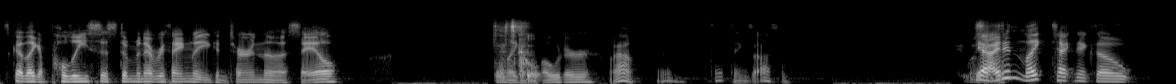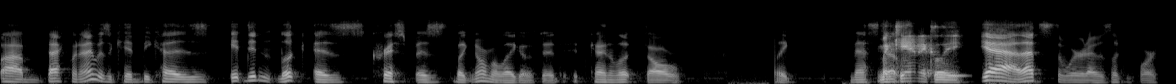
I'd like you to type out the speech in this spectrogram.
It's got like a pulley system and everything that you can turn the sail, That's like a cool. motor. Wow, that, that thing's awesome. Yeah, I didn't like Technic though um, back when I was a kid because it didn't look as crisp as like normal Legos did. It kind of looked all like messed up. Mechanically, Yeah, that's the word I was looking for.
